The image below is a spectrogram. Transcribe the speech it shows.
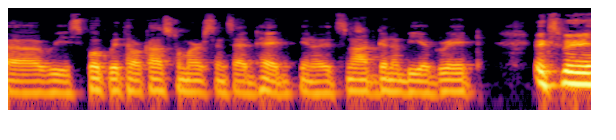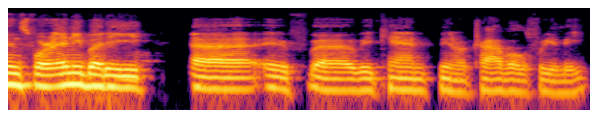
uh, we spoke with our customers and said, hey, you know, it's not going to be a great experience for anybody uh, if uh, we can't, you know, travel freely.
